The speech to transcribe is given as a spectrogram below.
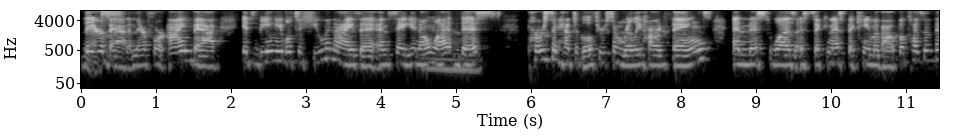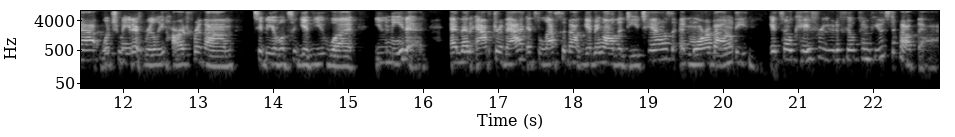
they're yes. bad and therefore i'm bad it's being able to humanize it and say you know yeah. what this person had to go through some really hard things and this was a sickness that came about because of that which made it really hard for them to be able to give you what you needed and then after that, it's less about giving all the details and more about yep. the it's okay for you to feel confused about that,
